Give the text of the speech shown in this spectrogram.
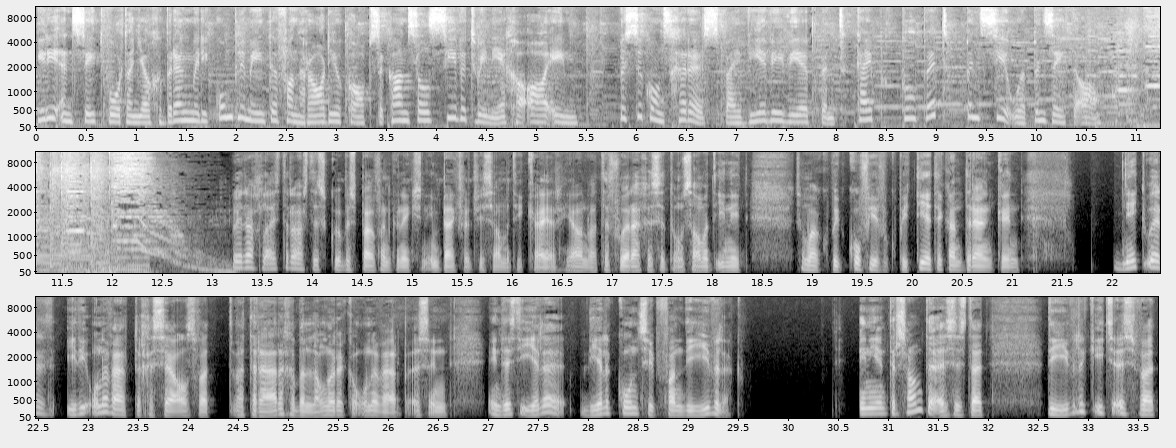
Hierdie inset word aan jou gebring met die komplimente van Radio Kaapse Kansel 729 AM. Besoek ons gerus by www.cape pulpit.co.za. Goeiedag luisteraars, dis Kobus Pau van Connection Impact wat weer saam met u kuier. Ja, en wat 'n voorreg is dit om saam met u net sommer 'n koppie koffie of 'n koppie tee te kan drink en net oor hierdie onderwerp te gesels wat wat regtig 'n belangrike onderwerp is en en dis die hele die hele konsep van die huwelik. En die interessante is is dat die huwelik iets is wat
